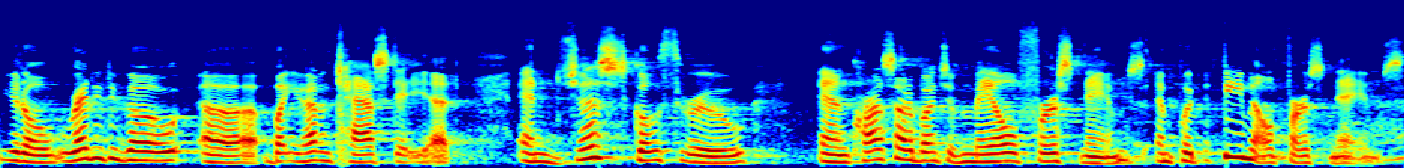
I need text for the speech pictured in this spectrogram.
you know, ready to go, uh, but you haven't cast it yet, and just go through and cross out a bunch of male first names and put female first names.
